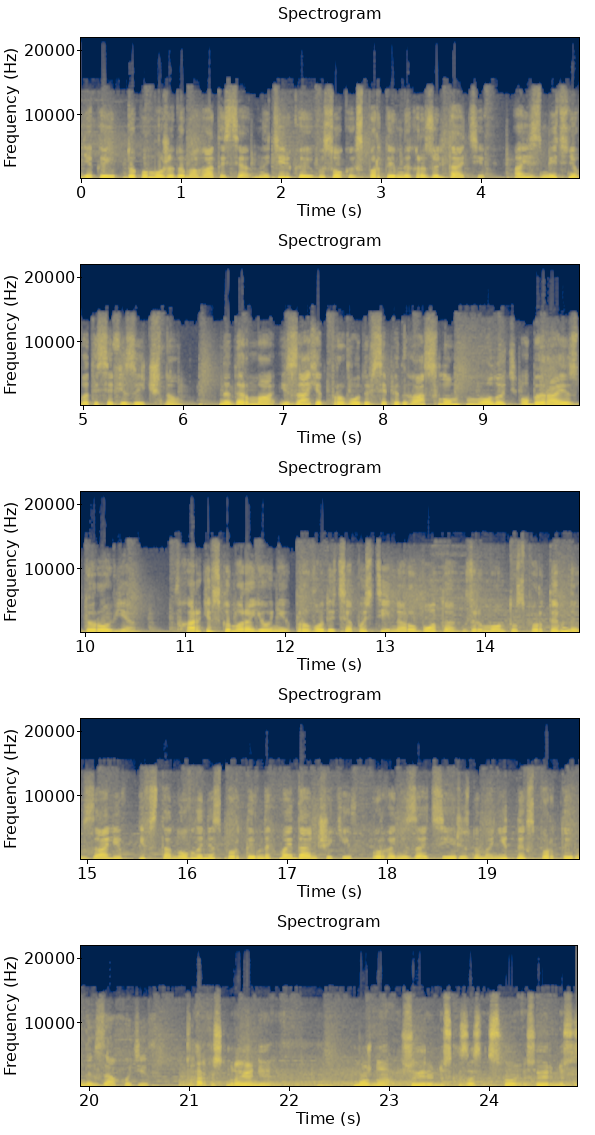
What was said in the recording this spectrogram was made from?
який допоможе домагатися не тільки високих спортивних результатів, а й зміцнюватися фізично. Недарма і захід проводився під гаслом Молодь обирає здоров'я. В Харківському районі проводиться постійна робота з ремонту спортивних залів і встановлення спортивних майданчиків в організації різноманітних спортивних заходів. В Харьковском районе можно с уверенностью сказать, с уверенностью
